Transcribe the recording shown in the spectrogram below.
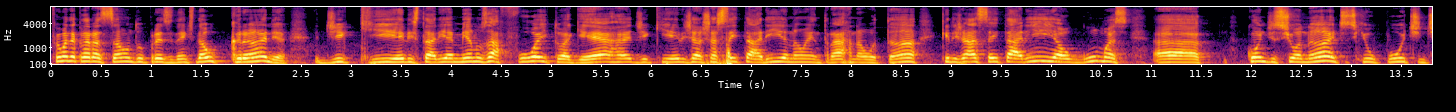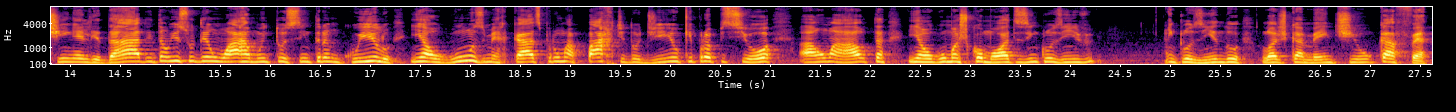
foi uma declaração do presidente da Ucrânia de que ele estaria menos afoito à guerra, de que ele já, já aceitaria não entrar na OTAN, que ele já aceitaria algumas. Ah, condicionantes que o Putin tinha lhe dado. Então isso deu um ar muito assim tranquilo em alguns mercados por uma parte do dia, o que propiciou a uma alta em algumas commodities, inclusive incluindo, logicamente, o café.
